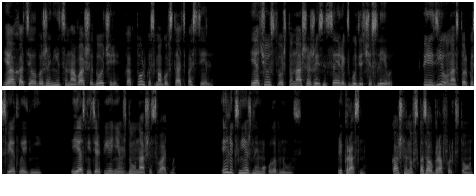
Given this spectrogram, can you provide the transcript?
«Я хотел бы жениться на вашей дочери, как только смогу встать с постели. Я чувствую, что наша жизнь с Эликс будет счастливой. Впереди у нас только светлые дни, и я с нетерпением жду нашей свадьбы. Эликс нежно ему улыбнулась. «Прекрасно», — кашлянув сказал граф Фолькстоун.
